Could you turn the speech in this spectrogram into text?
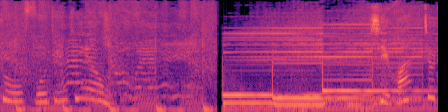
祝福晶晶。喜欢就。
